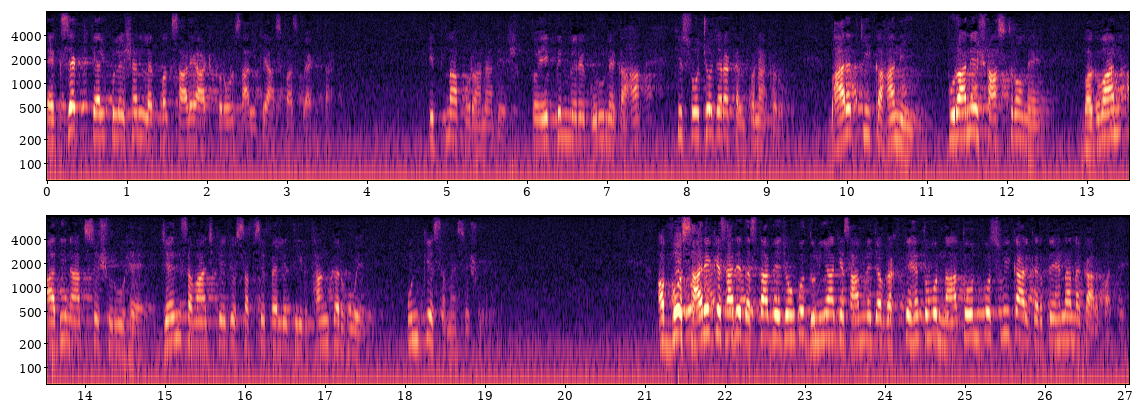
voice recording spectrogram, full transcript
एग्जैक्ट कैलकुलेशन लगभग साढ़े आठ करोड़ साल के आसपास बैठता है। इतना पुराना देश। तो एक दिन मेरे गुरु ने कहा कि सोचो जरा कल्पना करो। भारत की कहानी पुराने शास्त्रों में भगवान आदिनाथ से शुरू है। जैन समाज के जो सबसे पहले तीर्थांकर हुए, उनके समय से शुरू अब वो सारे के सारे दस्तावेजों को दुनिया के सामने जब रखते हैं तो वो ना तो उनको स्वीकार करते हैं, ना नकार पाते हैं।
